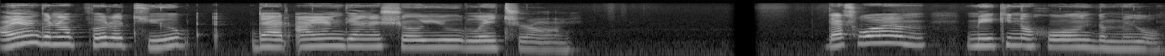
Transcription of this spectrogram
I am gonna put a tube that I am gonna show you later on. That's why I'm making a hole in the middle.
